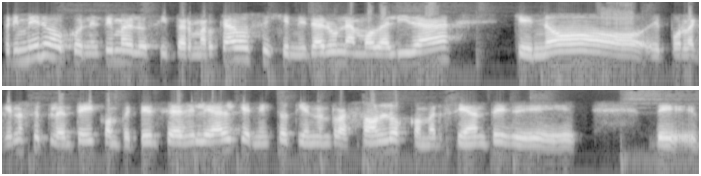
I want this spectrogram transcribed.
primero con el tema de los hipermercados es generar una modalidad que no, por la que no se plantee competencia desleal, que en esto tienen razón los comerciantes de, de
